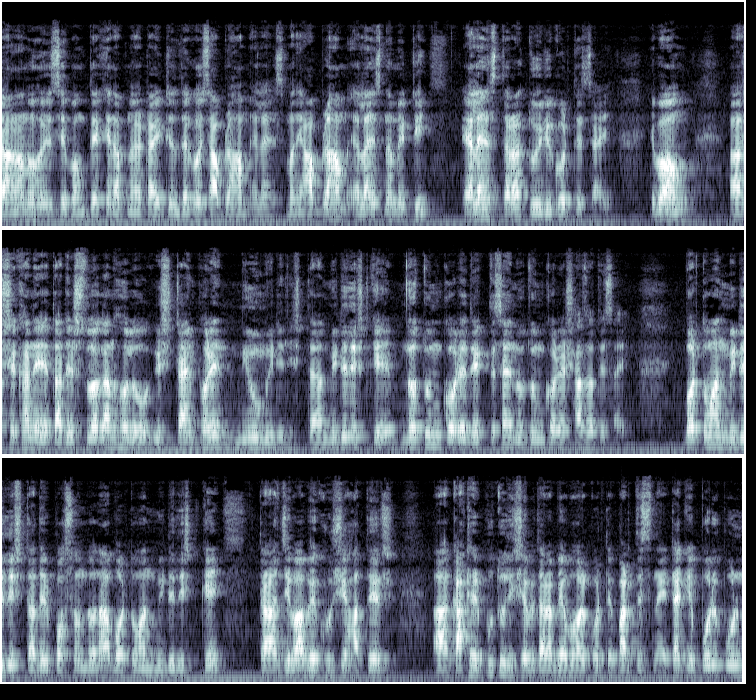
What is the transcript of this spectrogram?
টাঙানো হয়েছে এবং দেখেন আপনারা টাইটেল দেখা হয়েছে আব্রাহাম অ্যালায়েন্স মানে আব্রাহাম অ্যালায়েন্স নামে একটি অ্যালায়েন্স তারা তৈরি করতে চায়। এবং সেখানে তাদের স্লোগান হলো it's time for a new Middle East তারা মিডল ইস্টকে নতুন করে দেখতে চায়, নতুন করে সাজাতে চায়। বর্তমান মিডল ইস্ট তাদের পছন্দ না, বর্তমান মিডল ইস্টকে তারা যেভাবে খুশি হাতের কাঠের পুতুল হিসেবে তারা ব্যবহার করতে পারতেছে না। এটাকে পরিপূর্ণ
